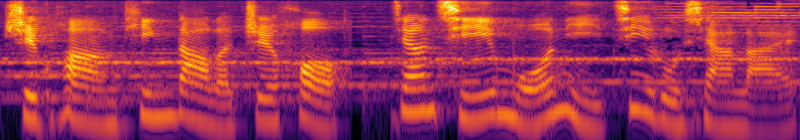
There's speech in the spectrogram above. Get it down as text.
实况听到了之后，将其模拟记录下来。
